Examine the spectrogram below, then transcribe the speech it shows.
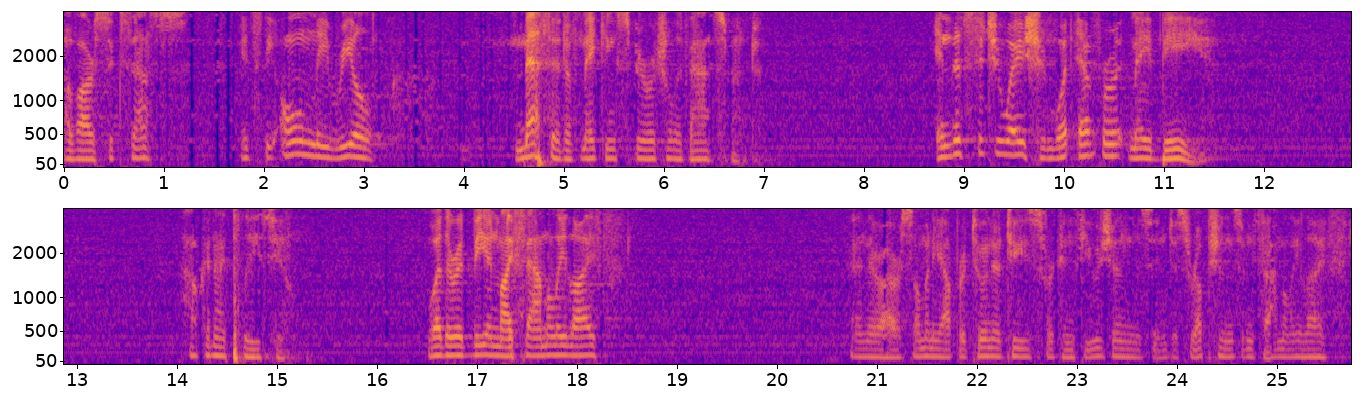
of our success. It's the only real method of making spiritual advancement. In this situation, whatever it may be, how can I please you? Whether it be in my family life, and there are so many opportunities for confusions and disruptions in family life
